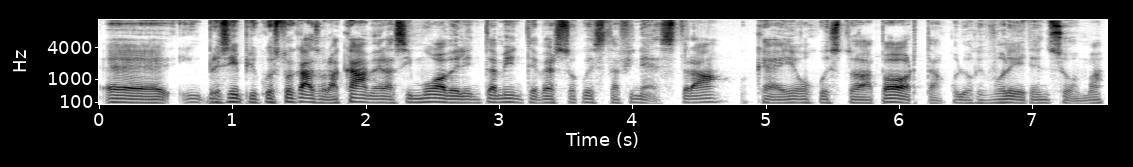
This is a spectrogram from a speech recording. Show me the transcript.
eh, in, per esempio in questo caso la camera si muove lentamente verso questa finestra, ok, o questa porta, quello che volete, insomma,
